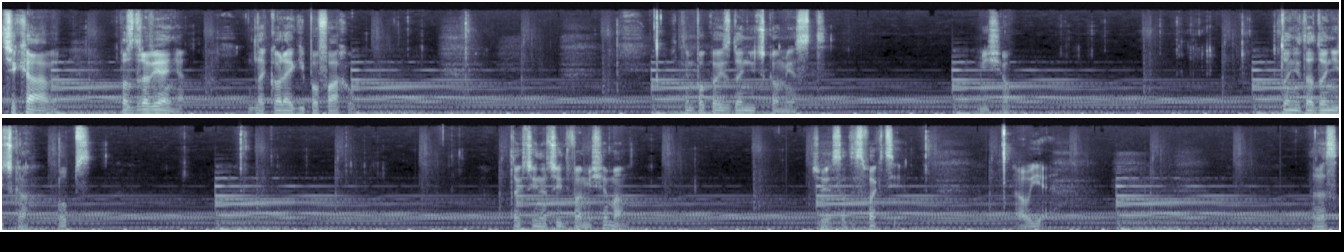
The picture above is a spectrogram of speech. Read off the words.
Ciekawe. Pozdrowienia dla kolegi po fachu. W tym pokoju z doniczką jest misio. To nie ta doniczka. Ups. Tak czy inaczej dwa misie mam. Czuję satysfakcję. Oh yeah. Teraz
